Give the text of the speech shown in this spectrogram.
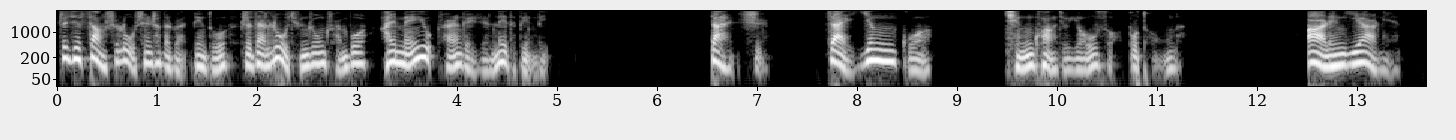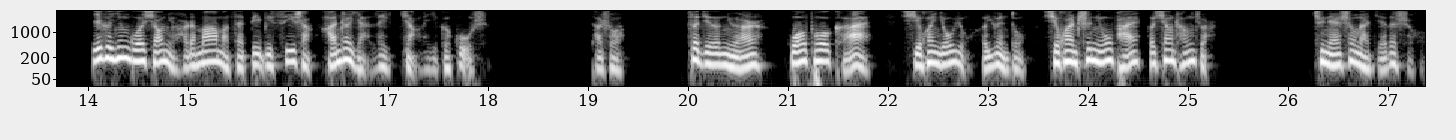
这些丧尸鹿身上的软病毒只在鹿群中传播，还没有传染给人类的病例。但是，在英国，情况就有所不同了。二零一二年，一个英国小女孩的妈妈在 BBC 上含着眼泪讲了一个故事。她说，自己的女儿活泼可爱，喜欢游泳和运动，喜欢吃牛排和香肠卷。去年圣诞节的时候，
